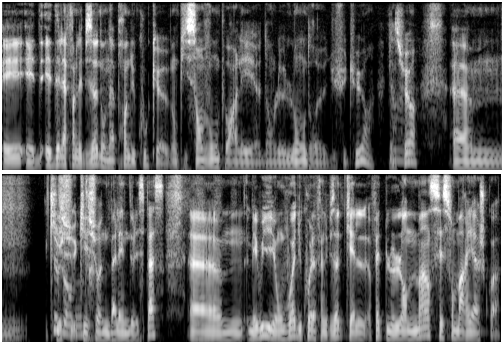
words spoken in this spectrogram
Et, et- et dès la fin de l'épisode, on apprend du coup que donc ils s'en vont pour aller dans le Londres du futur, bien Ouais. sûr, euh, qui, est su- qui est sur une baleine de l'espace. Euh, mais oui, on voit du coup à la fin de l'épisode qu'elle, en fait, le lendemain, c'est son mariage, quoi.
